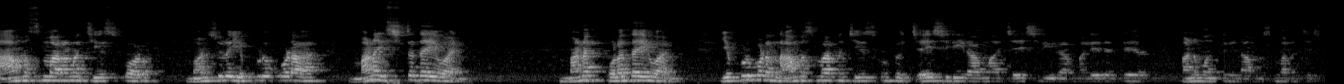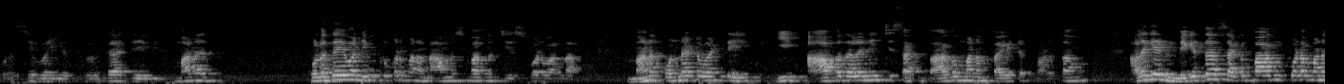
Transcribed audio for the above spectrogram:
నామస్మరణ చేసుకోవడం, మనసులో ఎప్పుడూ కూడా మన ఇష్టదైవాన్ని, మన కులదైవాన్ని ఎప్పుడు కూడా నామస్మరణ చేసుకుంటూ జై శ్రీరామ, జై శ్రీరామ లేదంటే హనుమంతుని నామస్మరణ చేసుకోవడం, శివయ్య, దుర్గాదేవి మన కులదైవాన్ని ఇప్పుడు కూడా మనం నామస్మరణ చేసుకోవడం వల్ల మనకున్నటువంటి ఈ ఆపదల నుంచి సగభాగం మనం బయట పడతాము. అలాగే మిగతా సగభాగం కూడా మన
